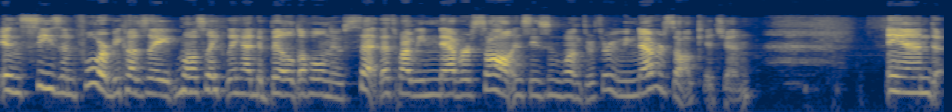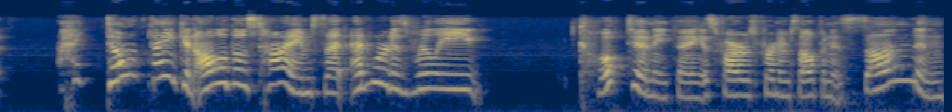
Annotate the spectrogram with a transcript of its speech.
in season four because they most likely had to build a whole new set. That's why we never saw in season one through three, we never saw kitchen. And I don't think in all of those times that Edward has really cooked anything as far as for himself and his son and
